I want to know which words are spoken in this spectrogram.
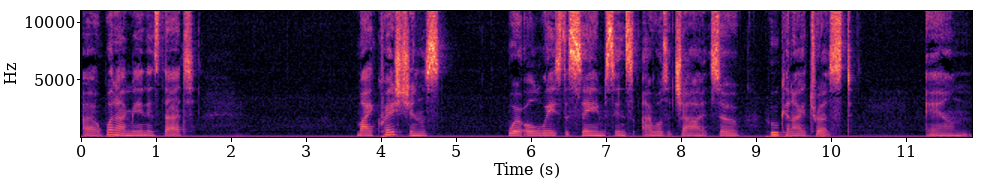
uh, what I mean is that my questions were always the same since I was a child. So, who can I trust? And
